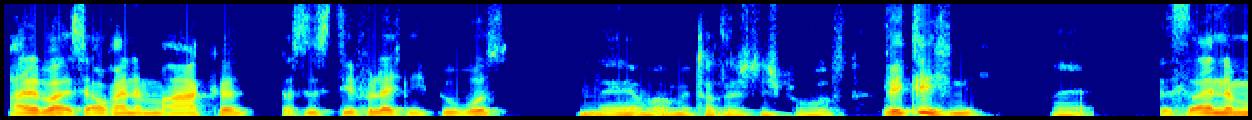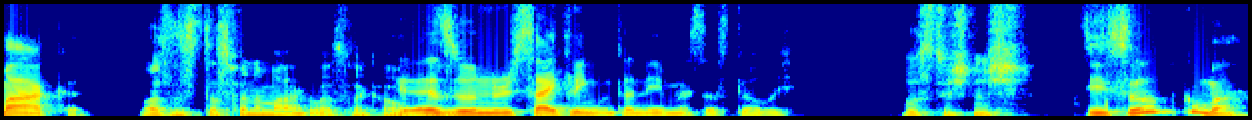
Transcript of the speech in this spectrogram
Alba ist ja auch eine Marke. Das ist dir vielleicht nicht bewusst. Nee, war mir tatsächlich nicht bewusst. Wirklich nicht. Nee. Das ist eine Marke. Was ist das für eine Marke? Was verkauft? Ja, so ein Recyclingunternehmen ist das, glaube ich. Wusste ich nicht. Siehst du? Guck mal,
